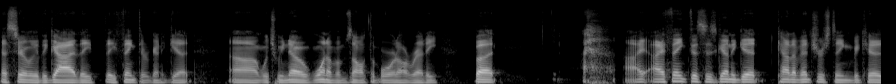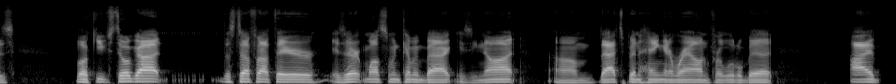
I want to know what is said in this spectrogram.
necessarily the guy they, they think they're going to get, uh, which we know one of them's off the board already. But I, I think this is going to get kind of interesting because, look, you've still got the stuff out there. Is Eric Musselman coming back? Is he not? Um, that's been hanging around for a little bit. I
